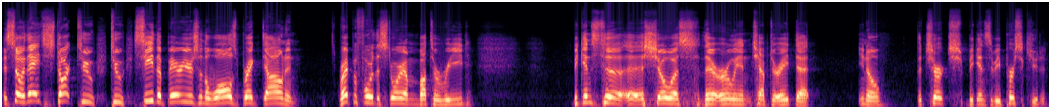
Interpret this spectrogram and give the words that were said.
And so they start to, to see the barriers and the walls break down. And right before the story I'm about to read, begins to uh, show us there early in chapter 8 that, you know, the church begins to be persecuted.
